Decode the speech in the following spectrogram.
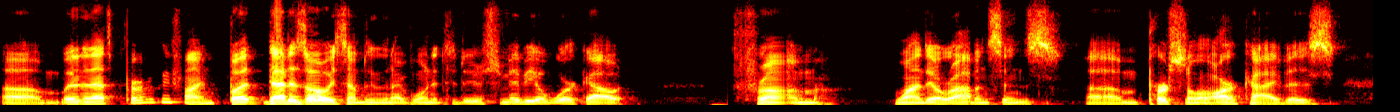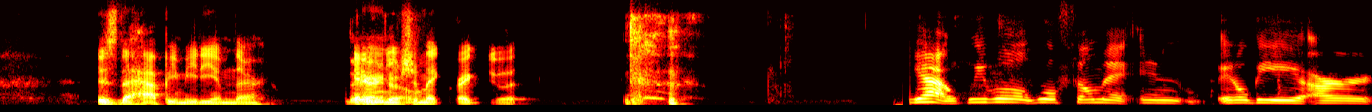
Um, and that's perfectly fine. But that is always something that I've wanted to do. So maybe a workout from Wan'Dale Robinson's um, personal archive is is the happy medium there. there Aaron, you, you should make Greg do it. yeah, we will. We'll film it, and it'll be our.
